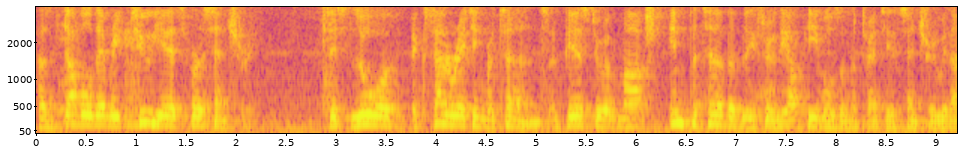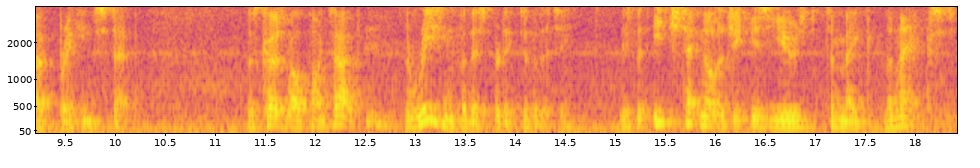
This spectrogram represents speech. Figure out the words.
has doubled every two years for a century. This law of accelerating returns appears to have marched imperturbably through the upheavals of the 20th century without breaking step. As Kurzweil points out, the reason for this predictability is that each technology is used to make the next.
